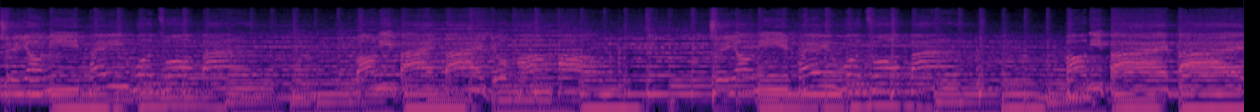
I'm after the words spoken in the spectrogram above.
只要你陪我作伴，保你白白又胖。你陪我作伴，抱你白白。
